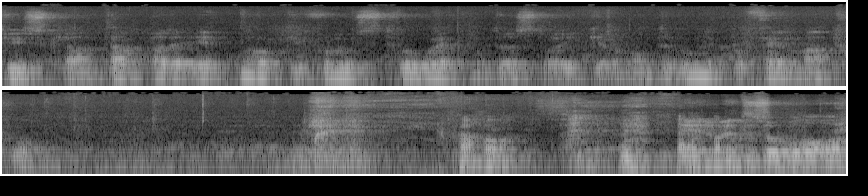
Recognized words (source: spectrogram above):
Tyskland tappade 1-0 till förlust 2-1 mot Österrike. De har inte vunnit på fem matcher. Ja. är de inte så bra?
